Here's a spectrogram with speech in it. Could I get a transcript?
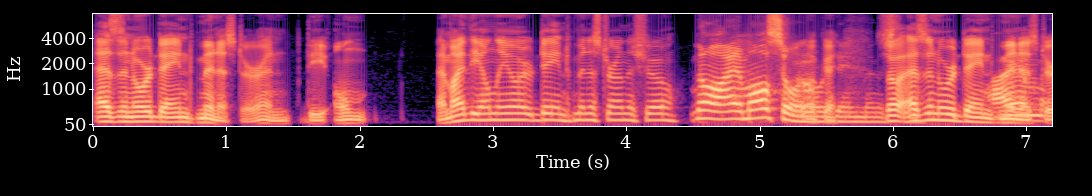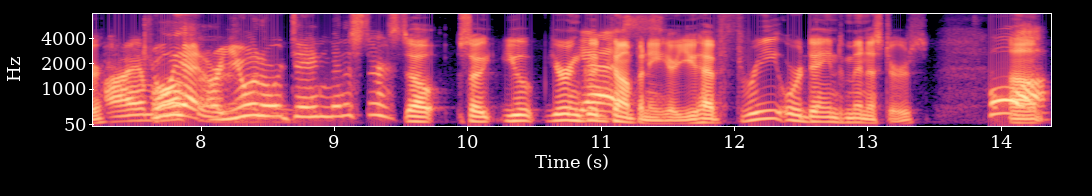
as an ordained minister, and the only, am I the only ordained minister on the show? No, I am also an Okay. ordained minister. So as an ordained I am- minister, I am Juliette, also- are you an ordained minister? so so you you're in good company here. You have three ordained ministers. Four. Um,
